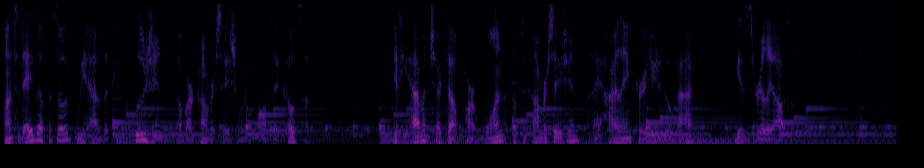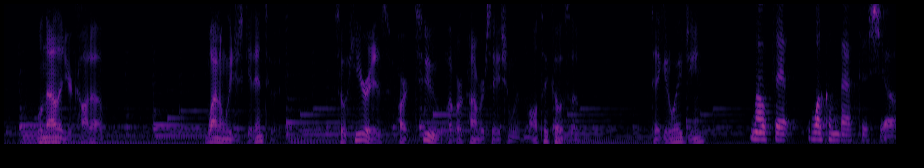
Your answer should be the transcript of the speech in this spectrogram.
On today's episode, we have the conclusion of our conversation with Malte Kosub. If you haven't checked out part one of the conversation, I highly encourage you to go back because it's really awesome. Well, now that you're caught up, why don't we just get into it? So here is part two of our conversation with Malte Kosub. Take it away, Jean. Malte, welcome back to the show.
